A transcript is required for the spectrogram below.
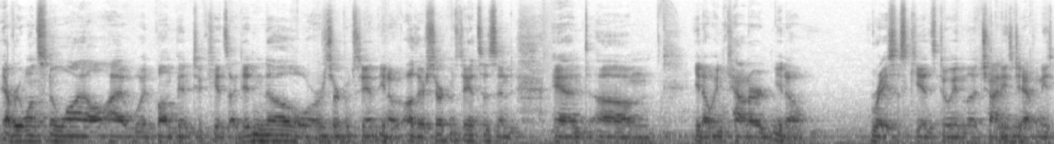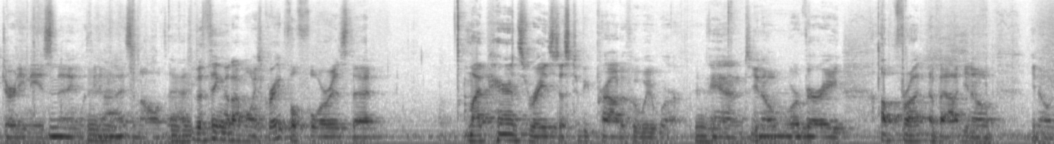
every once in a while, I would bump into kids I didn't know or circumstance, you know, other circumstances, and and um, you know, encountered you know racist kids doing the Chinese Japanese dirty knees thing with the eyes and all of that. The thing that I'm always grateful for is that my parents raised us to be proud of who we were, mm-hmm. and you know we're very upfront about you know you know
